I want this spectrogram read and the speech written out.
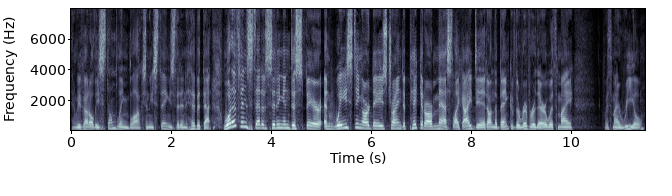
And we've got all these stumbling blocks and these things that inhibit that. What if instead of sitting in despair and wasting our days trying to pick at our mess like I did on the bank of the river there with my, with my reel,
